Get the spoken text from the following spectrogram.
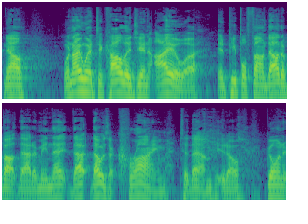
Now, when I went to college in Iowa and people found out about that, I mean, that, that, that was a crime to them, you know, going,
